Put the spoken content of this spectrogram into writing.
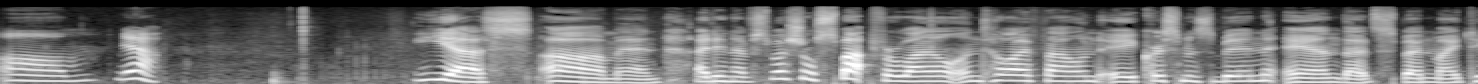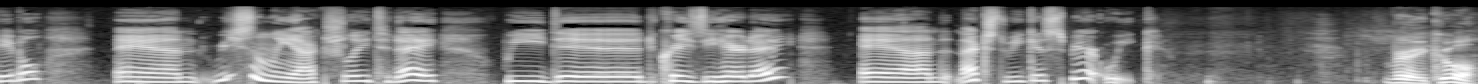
Um, yeah. Yes, um, and I didn't have a special spot for a while until I found a Christmas bin, and that's been my table. And recently, actually, today, we did Crazy Hair Day, and next week is Spirit Week. Very cool.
